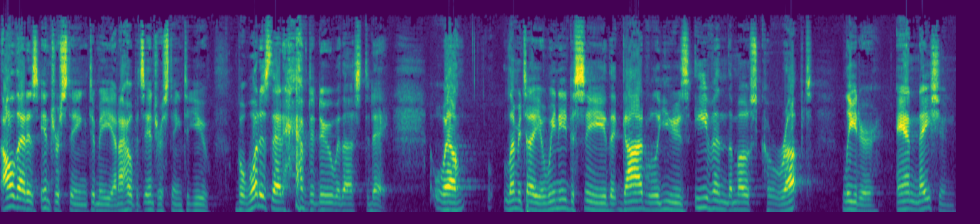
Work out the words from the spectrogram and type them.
all that is interesting to me, and I hope it's interesting to you. But what does that have to do with us today? Well, let me tell you, we need to see that God will use even the most corrupt leader and nation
